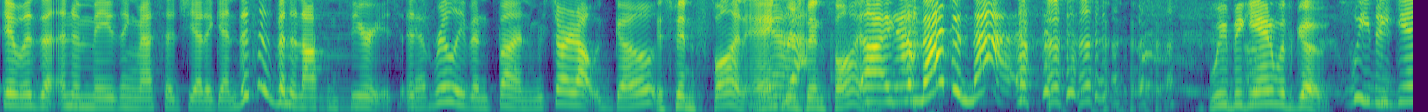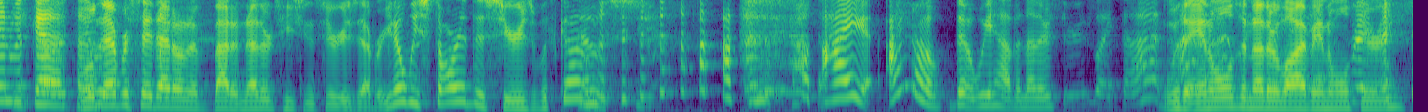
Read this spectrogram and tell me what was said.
It was an amazing message yet again. This has been an awesome mm-hmm. series. It's really been fun. We started out with goats. It's been fun. Anger's been fun. I imagine that. we began with goats. we began with goats. We'll never say that on about another teaching series ever. You know, we started this series with goats, I I hope that we have another series like that. with animals, another live animal series.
